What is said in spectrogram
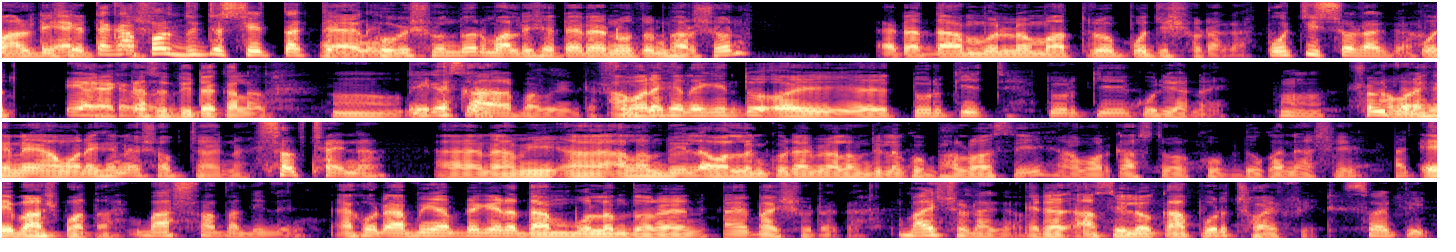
মাল্টি শেড। একটা কাপড় দুইটা সেট থাকতে হ্যাঁ খুবই সুন্দর মাল্টি শেড এটা নতুন ভার্সন এটার দাম মূল্য মাত্র পঁচিশশো টাকা। পঁচিশশো টাকা। একটা একটা আছে দুইটা কালার হুম ঠিক আছে? কালার পাবেন এটা। আমার এখানে কিন্তু ওই তুর্কি তুর্কি কোরিয়া নাই। হুম আমার এখানে আমার এখানে সব চায় না সব চাই না আমি আলহামদুলিল্লাহ অনলাইন করে আমি আলহামদুলিল্লাহ খুব ভালো আছি। আমার কাস্টমার খুব দোকানে আসে। এই বাঁশপাতা। বাঁশ পাতা এখন আমি আপনাকে এটা দাম বললাম ধরেন বাইশশো টাকা। বাইশশো টাকা। এটা আসিল কাপড় ছয় ফিট। ছয় ফিট।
